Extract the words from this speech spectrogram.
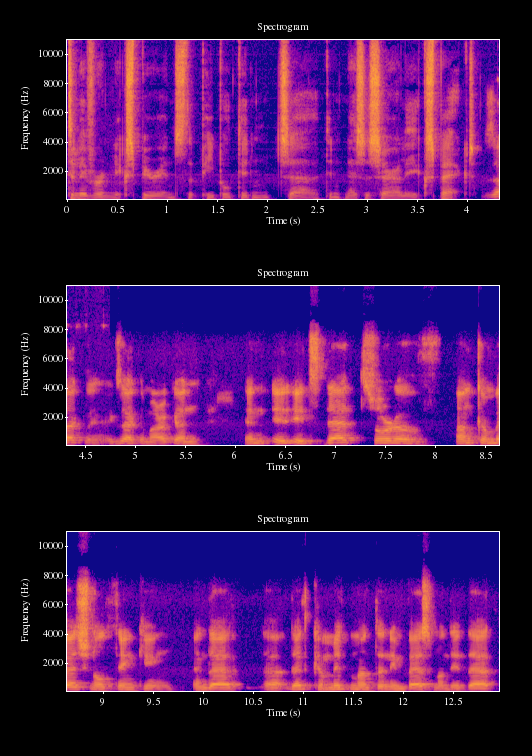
deliver an experience that people didn't uh, didn't necessarily expect. Exactly, exactly, Mark, and and it, it's that sort of unconventional thinking and that uh, that commitment and investment in that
